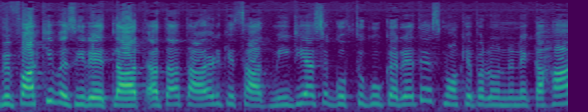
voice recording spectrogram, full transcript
विफाकी वज़ीर इतलात अता ताड़ के साथ मीडिया से गुफ्तगू कर रहे थे। इस मौके पर उन्होंने कहा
